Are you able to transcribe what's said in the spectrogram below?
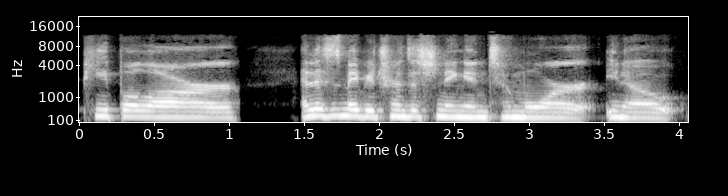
people are and this is maybe transitioning into more you know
